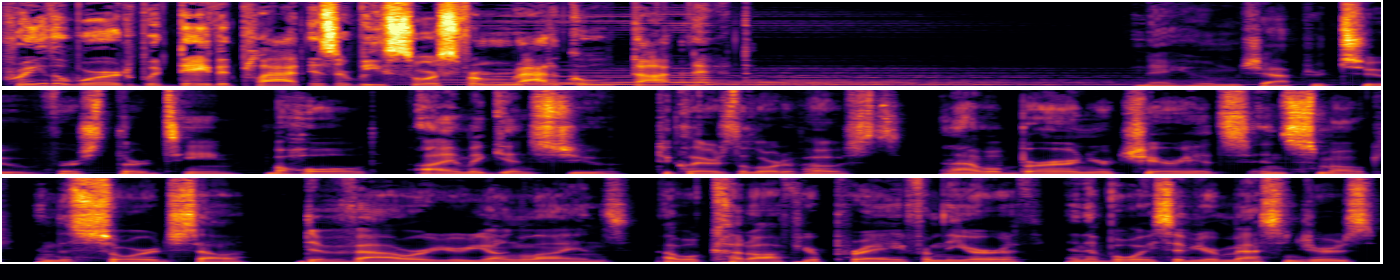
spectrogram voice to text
Pray the Word with David Platt is a resource from radical.net. Nahum chapter 2, verse 13. Behold, I am against you, declares the Lord of hosts, and I will burn your chariots in smoke, and the sword shall devour your young lions. I will cut off your prey from the earth, and the voice of your messengers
